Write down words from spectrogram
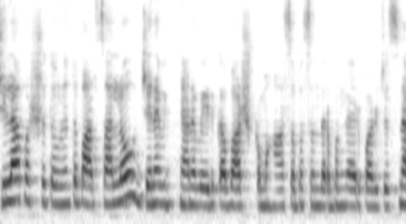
జిల్లా పరిషత్ ఉన్నత పాఠశాలలో జన విజ్ఞాన వేదిక వార్షిక మహాసభ సందర్భంగా ఏర్పాటు చేసిన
